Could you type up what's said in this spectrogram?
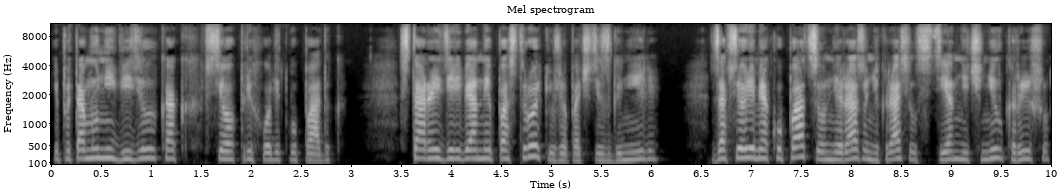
и потому не видел, как все приходит в упадок. Старые деревянные постройки уже почти сгнили. За все время оккупации он ни разу не красил стен, не чинил крышу,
